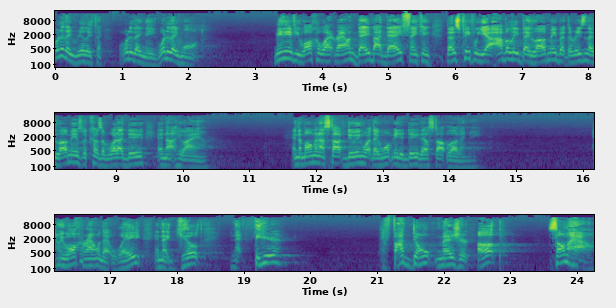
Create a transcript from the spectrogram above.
What do they really think? What do they need? What do they want? Many of you walk around day by day thinking, those people, yeah, I believe they love me, but the reason they love me is because of what I do and not who I am. And the moment I stop doing what they want me to do, they'll stop loving me. And we walk around with that weight and that guilt and that fear. If I don't measure up somehow,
